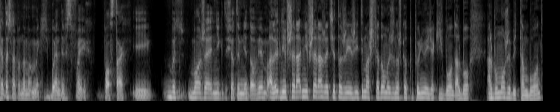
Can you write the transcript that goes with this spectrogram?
ja też na pewno mam jakieś błędy w swoich postach i być może nigdy się o tym nie dowiem. Ale nie, wszera, nie przeraża cię to, że jeżeli ty masz świadomość, że na przykład popełniłeś jakiś błąd, albo, albo może być tam błąd,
